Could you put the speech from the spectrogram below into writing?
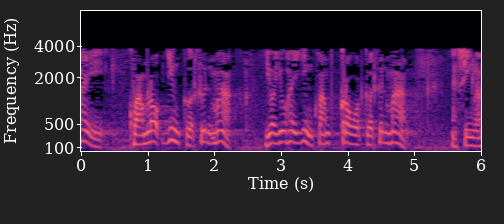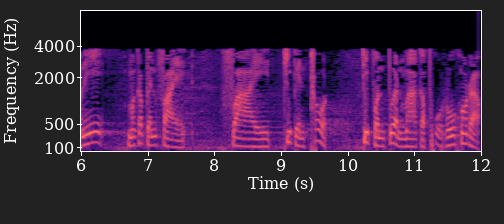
ให้ความโลภยิ่งเกิดขึ้นมาก ยั่วยุให้ยิ่งความโกรธเกิดขึ้นมาก สิ่งเหล่านี้มันก็เป็นฝ่ายฝ่ายที่เป็นโทษที่ปนเปื้อนมากับผู้รู้ของเรา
